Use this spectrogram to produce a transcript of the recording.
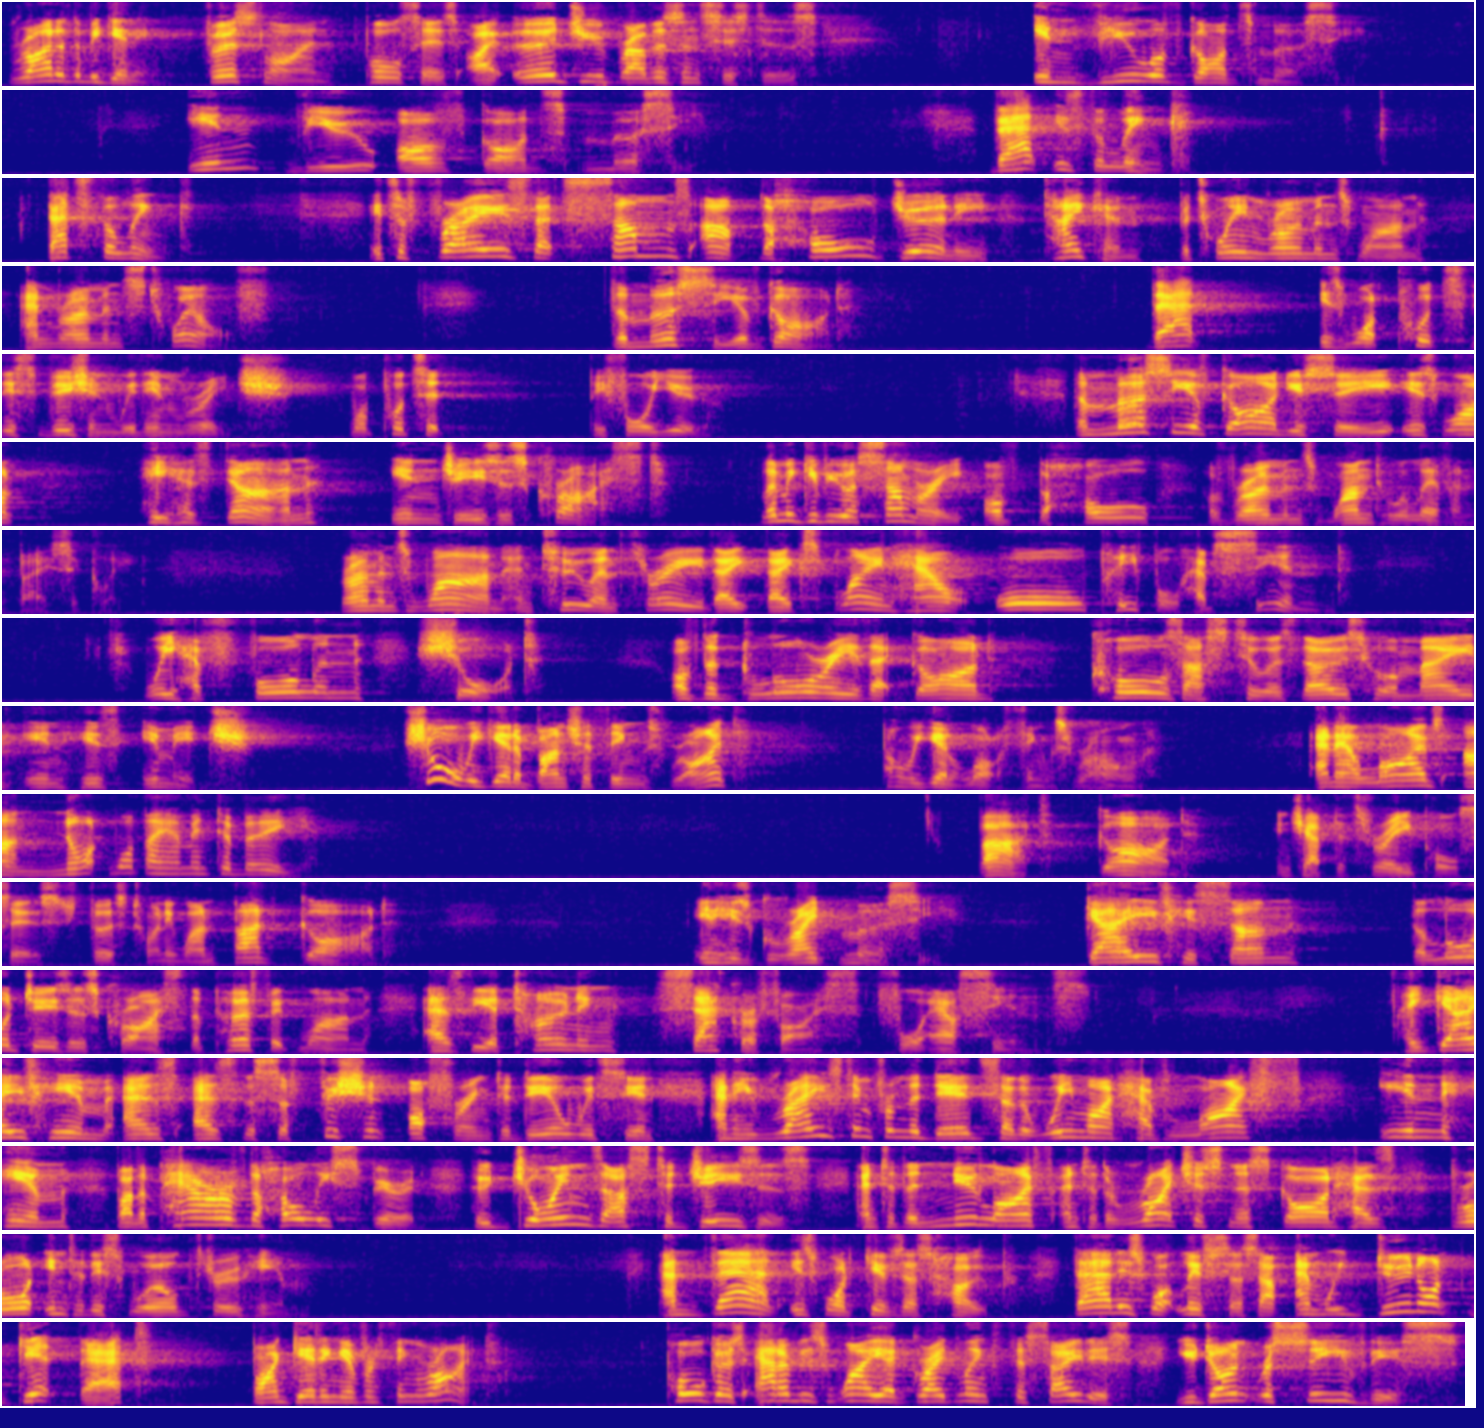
Right at the beginning, First line, Paul says, I urge you, brothers and sisters, in view of God's mercy. In view of God's mercy. That is the link. That's the link. It's a phrase that sums up the whole journey taken between Romans 1 and Romans 12. The mercy of God. That is what puts this vision within reach what puts it before you. The mercy of God, you see, is what He has done in Jesus Christ. Let me give you a summary of the whole of Romans 1 to 11, basically. Romans 1 and 2 and 3, they, they explain how all people have sinned. We have fallen short of the glory that God calls us to as those who are made in His image. Sure, we get a bunch of things right, but we get a lot of things wrong. And our lives are not what they are meant to be. But God, in chapter 3, Paul says, verse 21, but God, in his great mercy, gave his Son, the Lord Jesus Christ, the perfect one, as the atoning sacrifice for our sins. He gave him as, as the sufficient offering to deal with sin, and he raised him from the dead so that we might have life in him by the power of the Holy Spirit, who joins us to Jesus and to the new life and to the righteousness God has brought into this world through him. And that is what gives us hope. That is what lifts us up. And we do not get that by getting everything right. Paul goes out of his way at great length to say this. You don't receive this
